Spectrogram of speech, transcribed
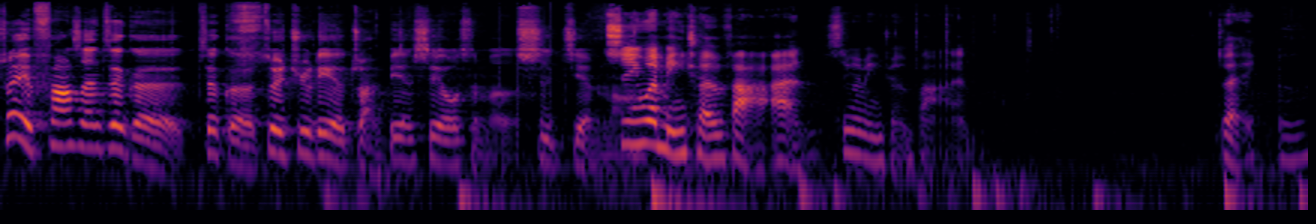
所以发生这个这个最剧烈的转变是有什么事件吗？是因为民权法案，是因为民权法案。对，嗯，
